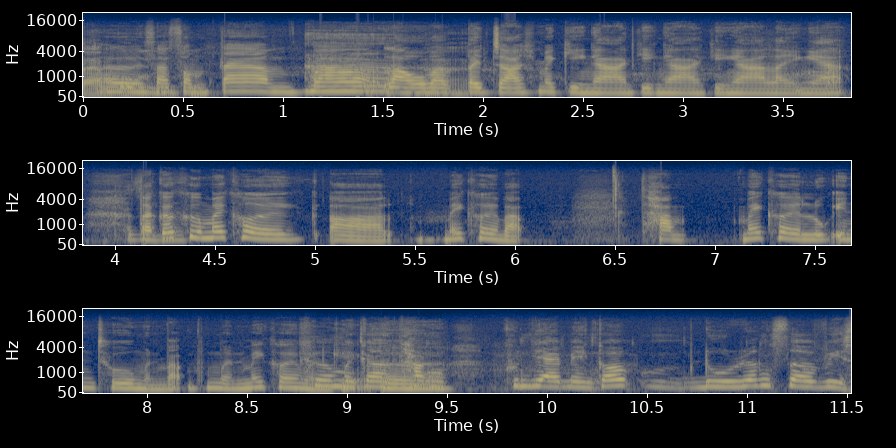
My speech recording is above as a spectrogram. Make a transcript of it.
แต้มเออบุญสะสมแต้มว่าอ่าเราแบบไปจัดมากี่งานกี่งานกี่งานอะไรอย่างเงี้ย แต่ก็คือไม่เคยเอ่อไม่เคยแบบทำ ไม่เคย look into เหมือนแบบเหมือนไม่เคยเหมืคืออนเหมันก็เออทางคุณยายเองก็ดูเรื่อง service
